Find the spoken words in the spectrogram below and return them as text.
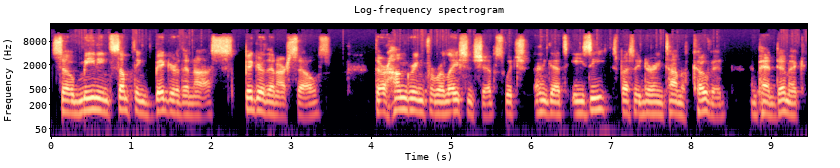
so meaning something bigger than us, bigger than ourselves. They're hungering for relationships, which I think that's easy, especially during time of COVID and pandemic,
